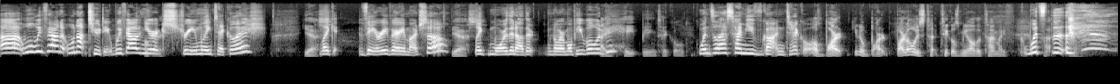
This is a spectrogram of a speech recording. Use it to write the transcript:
Uh well we found it well not too deep. We found you're extremely ticklish. yes. Like very, very much so. Yes. Like more than other normal people would I be. hate being tickled. When's the last time you've gotten tickled? Oh. Bart. You know Bart. Bart always t- tickles me all the time. I, What's the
